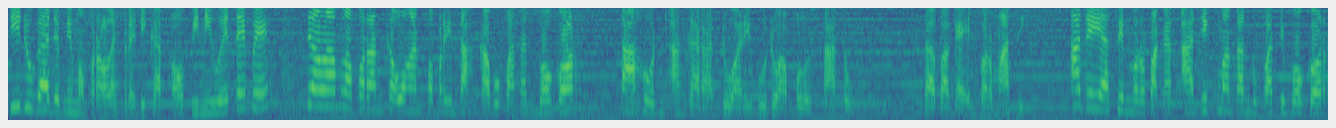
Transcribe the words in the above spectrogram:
diduga demi memperoleh predikat opini WTP dalam laporan keuangan pemerintah Kabupaten Bogor tahun anggaran 2021. Sebagai informasi, Ade Yasin merupakan adik mantan Bupati Bogor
